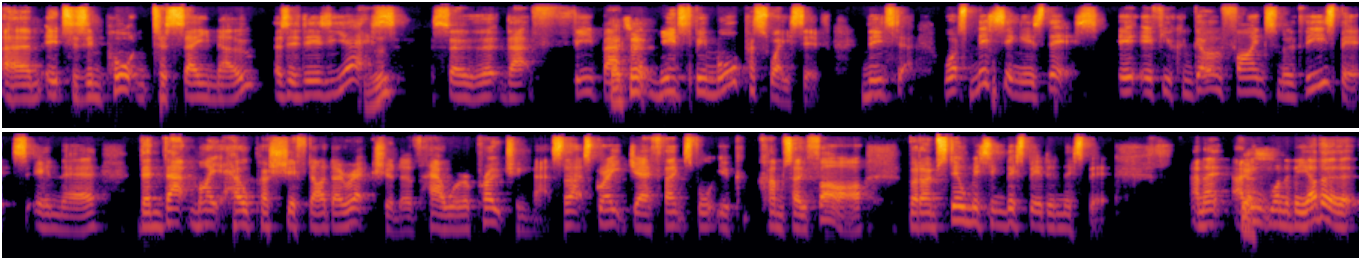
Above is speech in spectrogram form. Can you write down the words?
um, it's as important to say no as it is yes. Mm-hmm. So that that feedback needs to be more persuasive needs to what's missing is this if you can go and find some of these bits in there then that might help us shift our direction of how we're approaching that so that's great jeff thanks for what you've come so far but i'm still missing this bit and this bit and I, I yes. think one of the other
